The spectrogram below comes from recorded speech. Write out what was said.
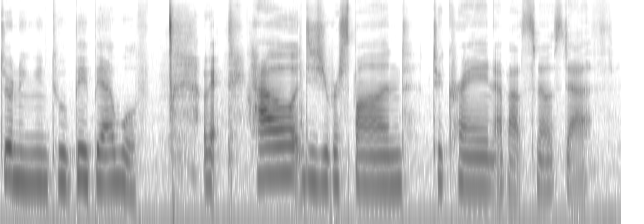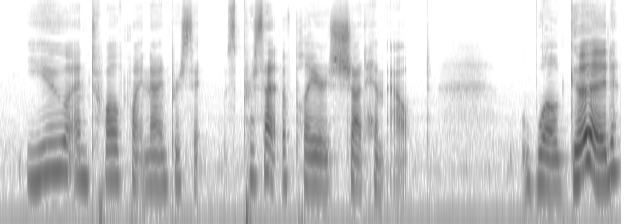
Turning into a big bad wolf. Okay, how did you respond to Crane about Snow's death? You and 12.9% of players shut him out. Well, good.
